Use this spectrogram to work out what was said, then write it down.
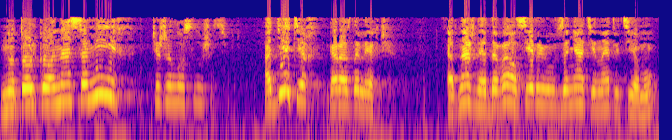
Но только о нас самих тяжело слушать. О детях гораздо легче. Однажды я давал серию занятий на эту тему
